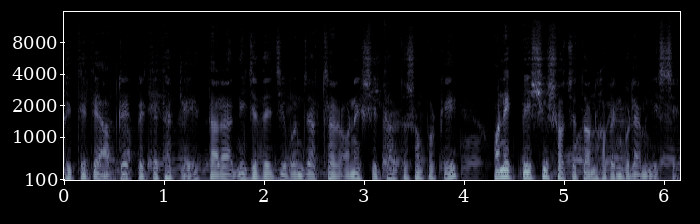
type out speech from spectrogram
ভিত্তিতে আপডেট পেতে থাকলে তারা নিজেদের জীবনযাত্রার অনেক সিদ্ধান্ত সম্পর্কে অনেক বেশি সচেতন হবেন বলে আমি নিশ্চিত।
